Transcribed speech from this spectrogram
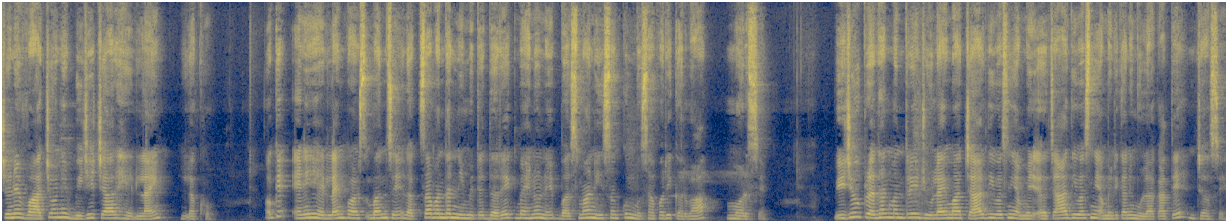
જેને વાંચો અને બીજી ચાર હેડલાઇન લખો. ઓકે, એની હેડલાઇન બનશે રક્ષાબંધન નિમિત્તે દરેક બહેનોને બસમાં નિઃસંકુલ મુસાફરી કરવા મળશે. બીજું, પ્રધાનમંત્રી જુલાઈમાં ચાર દિવસની ચાર દિવસની અમેરિકાની મુલાકાતે જશે.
